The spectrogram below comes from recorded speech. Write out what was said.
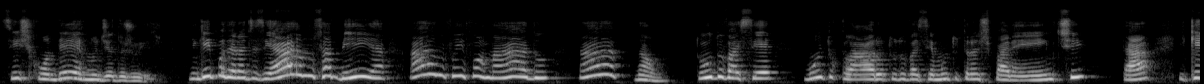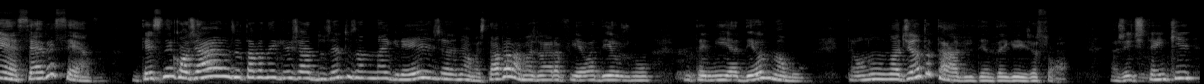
se esconder no dia do juízo. Ninguém poderá dizer, ah, eu não sabia, ah, eu não fui informado, ah, não. Tudo vai ser muito claro, tudo vai ser muito transparente, tá? E quem é servo é servo. Não tem esse negócio de, ah, eu estava na igreja há 200 anos na igreja. Não, mas estava lá, mas não era fiel a Deus, não, não temia a Deus, meu amor. Então não, não adianta estar ali dentro da igreja só. A gente tem que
